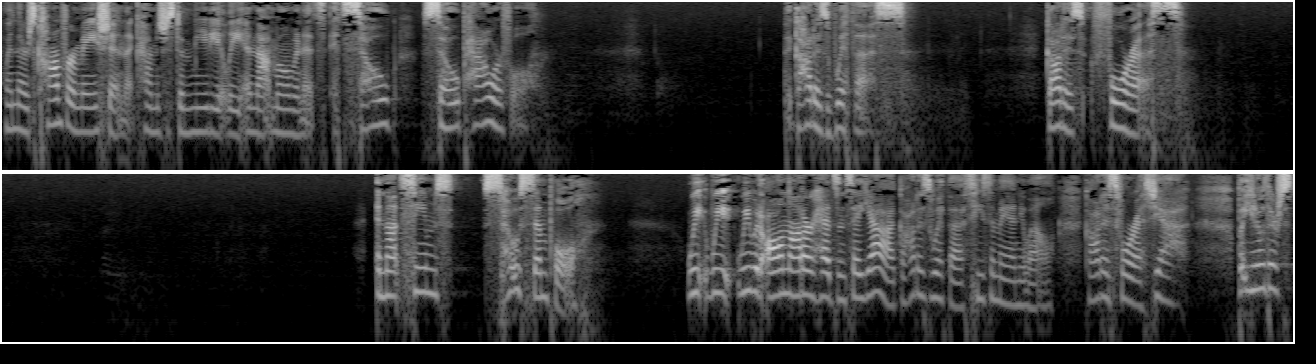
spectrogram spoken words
when there's confirmation that comes just immediately in that moment, it's, it's so, so powerful that God is with us God is for us. And that seems so simple. We, we, we would all nod our heads and say, yeah, God is with us. He's Emmanuel. God is for us. Yeah. But you know, there's,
